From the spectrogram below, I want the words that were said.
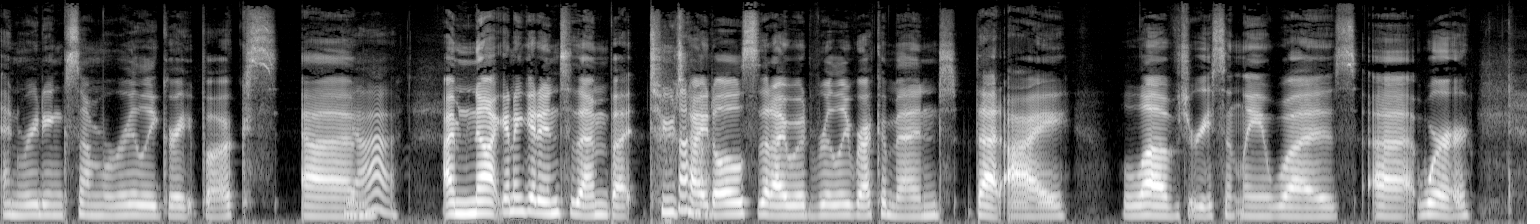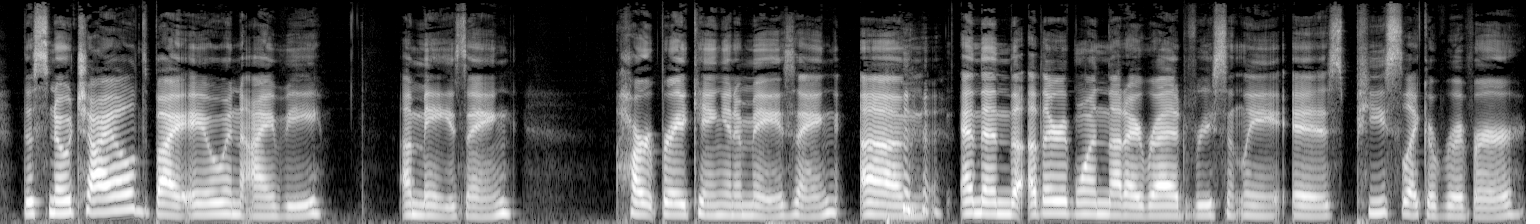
and reading some really great books. Um yeah I'm not going to get into them, but two titles that I would really recommend that I loved recently was uh were The Snow Child by Eowyn Ivey. Amazing. Heartbreaking and amazing. Um and then the other one that I read recently is Peace Like a River,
